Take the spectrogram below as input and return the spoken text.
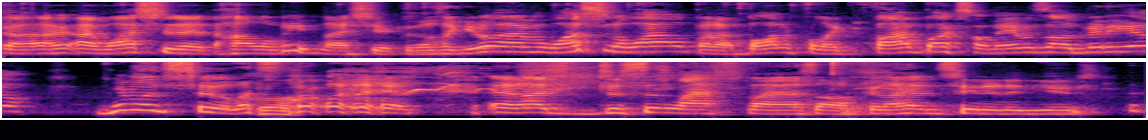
Uh, I, I watched it at Halloween last year because I was like, you know what, I haven't watched it in a while, but I bought it for like five bucks on Amazon Video. Gremlins 2, let's throw it in. And I just laughed my ass off because I hadn't seen it in years. But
